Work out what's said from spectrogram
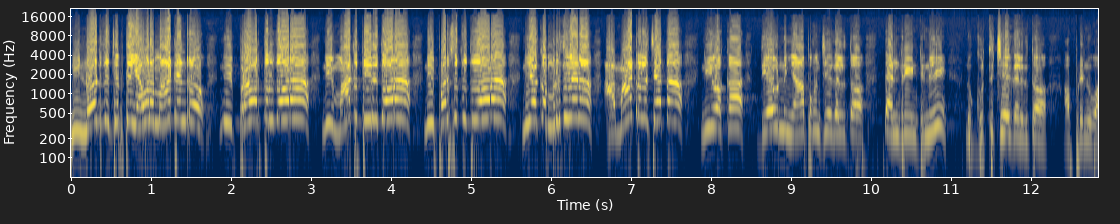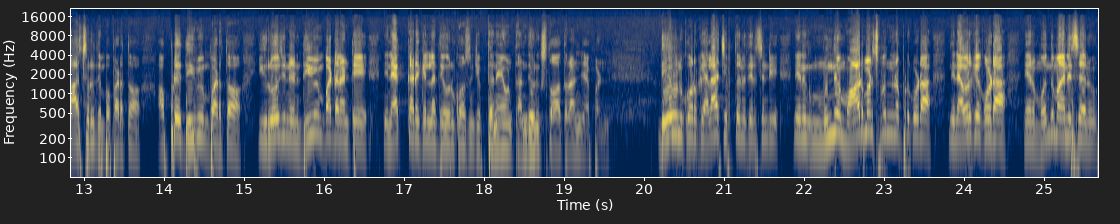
నీ నోటితో చెప్తే ఎవరు మాట వినరు. నీ ప్రవర్తన ద్వారా నీ మాట తీరు ద్వారా నీ పరిశుద్ధత ద్వారా నీ యొక్క మృదువైన ఆ మాటల చేత నీ యొక్క దేవుడిని జ్ఞాపకం చేయగలుగుతావు. తండ్రి ఇంటిని నువ్వు గుర్తు చేయగలుగుతావు. అప్పుడే నువ్వు ఆశీర్వదింపబడతావు. అప్పుడే దీవింపబడతావు. ఈ రోజు నేను దీవింపడ్డానంటే నేను ఎక్కడికి వెళ్ళినా దేవుని కోసం చెప్తూనే ఉంటాను. దేవునికి స్తోత్రాన్ని చెప్పండి. దేవుని కొరకు ఎలా చెప్తానో తెలుసండి. నేను ముందే మారు మనసు పొందినప్పుడు కూడా నేను ఎవరికి కూడా నేను మందు మానేశాను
